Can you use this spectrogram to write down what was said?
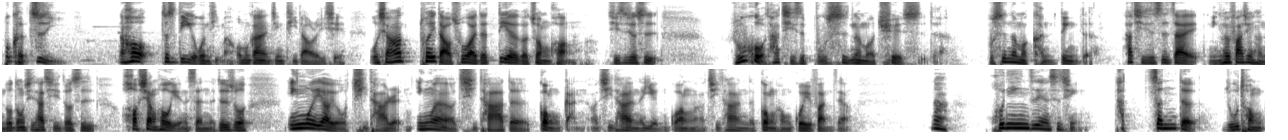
不可置疑？然后这是第一个问题嘛？我们刚才已经提到了一些，我想要推导出来的第二个状况，其实就是如果它其实不是那么确实的，不是那么肯定的，它其实是在你会发现很多东西，它其实都是后向后延伸的，就是说，因为要有其他人，因为要有其他的共感啊，其他人的眼光啊，其他人的共同规范，这样。那婚姻这件事情，它真的如同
